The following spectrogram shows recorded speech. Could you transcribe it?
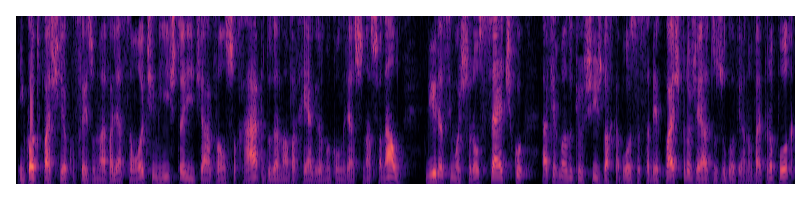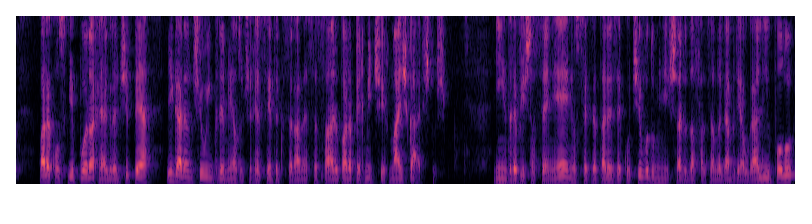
Enquanto Pacheco fez uma avaliação otimista e de avanço rápido da nova regra no Congresso Nacional, Lira se mostrou cético, afirmando que o X do arcabouço é saber quais projetos o governo vai propor para conseguir pôr a regra de pé e garantir o incremento de receita que será necessário para permitir mais gastos. Em entrevista à CNN, o secretário executivo do Ministério da Fazenda, Gabriel Galípolo,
